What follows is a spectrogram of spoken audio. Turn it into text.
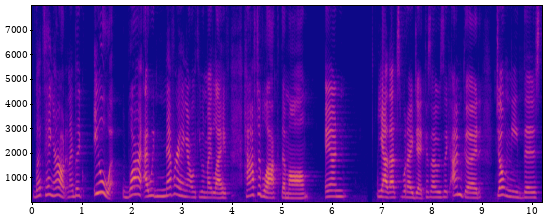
let's hang out. And I'd be like ew why? I would never hang out with you in my life. Have to block them all. And yeah, that's what I did because I was like, I'm good, don't need this,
